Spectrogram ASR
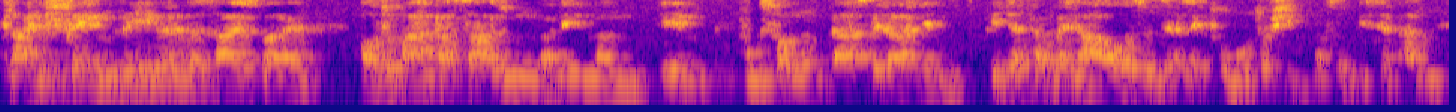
kleine Strecken segeln, das heißt bei Autobahnpassagen, bei denen man den Fuß vom Gaspedal nimmt, geht der Verbrenner aus und der Elektromotor schiebt noch so ein bisschen an.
